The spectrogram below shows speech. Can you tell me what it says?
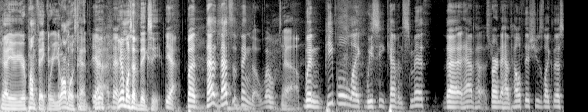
yeah. You're, you're a pump fake where you almost had. Yeah, I bet. you almost had the big C. Yeah, but that that's the thing though. Well, yeah. When people like we see Kevin Smith that have starting to have health issues like this,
